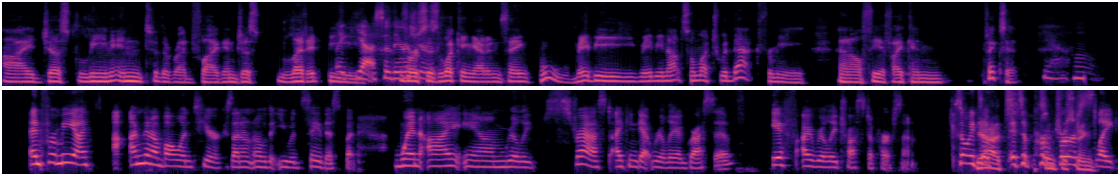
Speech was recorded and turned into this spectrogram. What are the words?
I just lean into the red flag and just let it be. like yeah so there's versus your, looking at it and saying, "Ooh, maybe, maybe not so much with that for me," and I'll see if I can fix it. Yeah. Hmm. And for me, I I'm gonna volunteer because I don't know that you would say this, but when I am really stressed, I can get really aggressive if I really trust a person. So it's Yeah, a it's- it's, a it's perverse like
